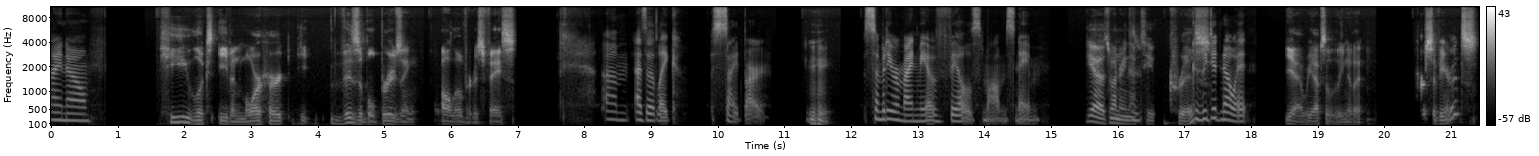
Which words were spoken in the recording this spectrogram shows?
I know. He looks even more hurt. He, visible bruising all over his face. Um, as a like sidebar, hmm somebody remind me of Vale's mom's name Yeah, I was wondering that too. Chris? because we did know it. Yeah, we absolutely knew it. Perseverance?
